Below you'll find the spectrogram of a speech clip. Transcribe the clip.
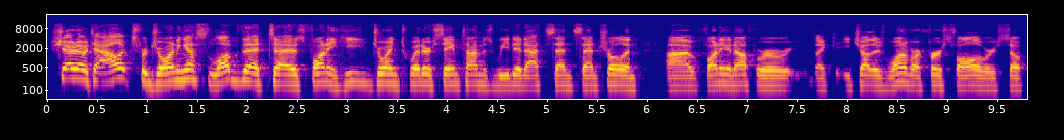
Shout out to Alex for joining us. Love that. Uh, it was funny. He joined Twitter same time as we did at Sens Central, and uh, funny enough, we're like each other's one of our first followers. So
